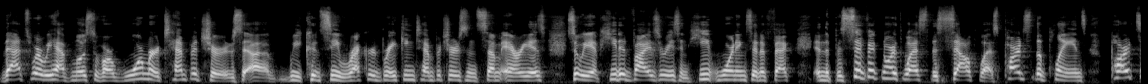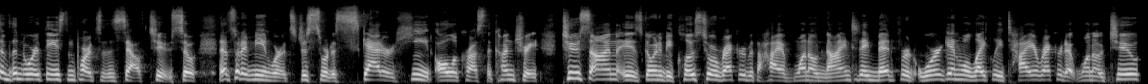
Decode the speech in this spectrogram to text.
that's where we have most of our warmer temperatures. Uh, we could see record breaking temperatures in some areas. So we have heat advisories and heat warnings in effect in the Pacific Northwest, the Southwest, parts of the plains, parts of the Northeast and parts of the South too. So that's what I mean where it's just sort of scattered heat all across the country. Tucson is going to be close to a record with a high of 109 today. Medford, Oregon will likely tie a record at 102.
